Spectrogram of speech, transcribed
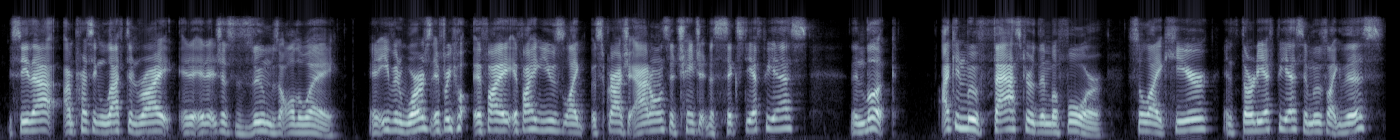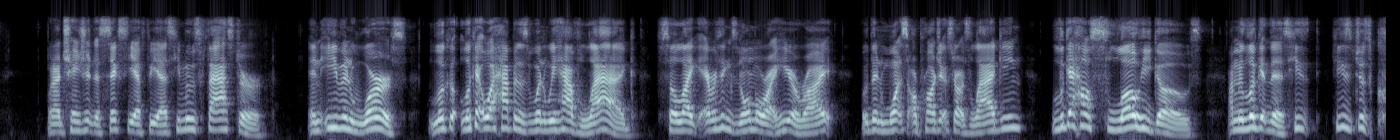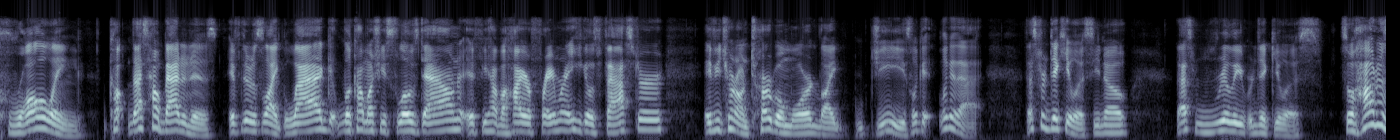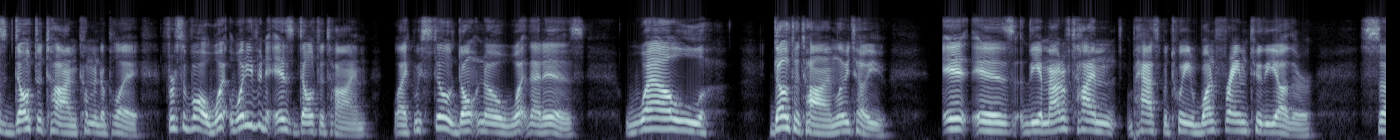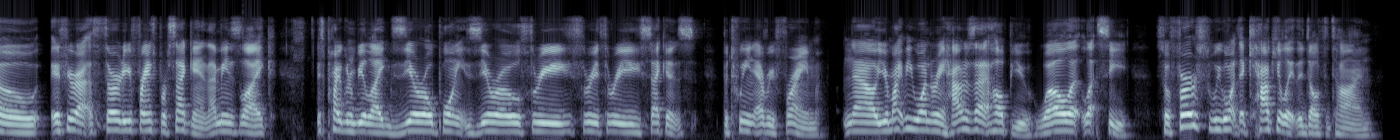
You see that? I'm pressing left and right, and it, just zooms all the way. And even worse, if we if I if I use like the Scratch add-ons to change it to 60 FPS, then look, I can move faster than before. So like here in 30 FPS, it moves like this. When I change it to 60 FPS, he moves faster. And even worse, look look at what happens when we have lag. So like everything's normal right here, right? But then once our project starts lagging, look at how slow he goes. I mean, look at this. He's he's just crawling that's how bad it is. If there's like lag, look how much he slows down. If you have a higher frame rate, he goes faster. If you turn on turbo mode, like, geez, look at look at that. That's ridiculous, you know? That's really ridiculous. So how does delta time come into play? First of all, what what even is delta time? Like we still don't know what that is. Well, delta time, let me tell you. It is the amount of time passed between one frame to the other. So if you're at 30 frames per second, that means like it's probably going to be like 0.0333 seconds between every frame. Now, you might be wondering, how does that help you? Well, let, us see. So first, we want to calculate the delta time.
